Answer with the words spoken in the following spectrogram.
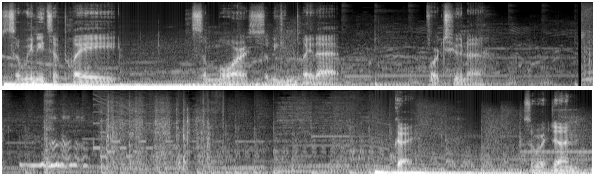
So we need to play some more so we can play that Fortuna. Okay. So we're done.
